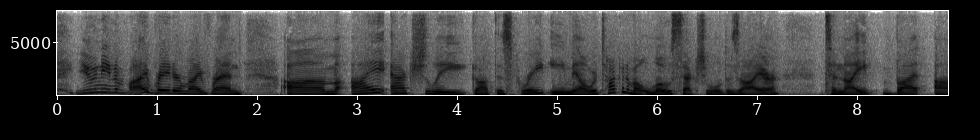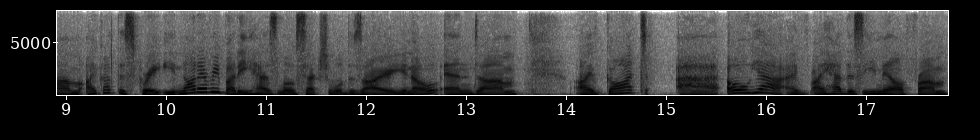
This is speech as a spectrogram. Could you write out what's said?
you need a vibrator, my friend. Um, I actually got this great email. We're talking about low sexual desire tonight, but um, I got this great. E- Not everybody has low sexual desire, you know, and um, I've got. Uh, oh yeah, I I had this email from.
